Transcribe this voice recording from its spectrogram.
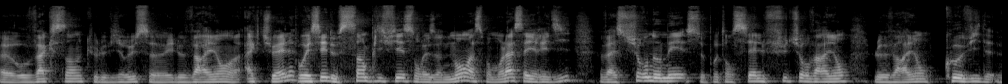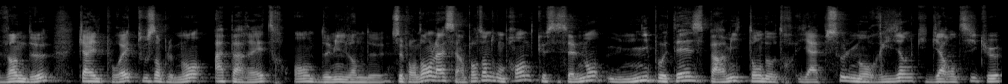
euh, au vaccin que le virus euh, et le variant actuel. Pour essayer de simplifier son raisonnement, à ce moment-là, Saïredi va surnommer ce potentiel futur variant le variant Covid-22, car il pourrait tout simplement apparaître en 2022. Cependant, là, c'est important de comprendre que c'est seulement une hypothèse parmi tant d'autres. Il n'y a absolument rien qui garantit que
